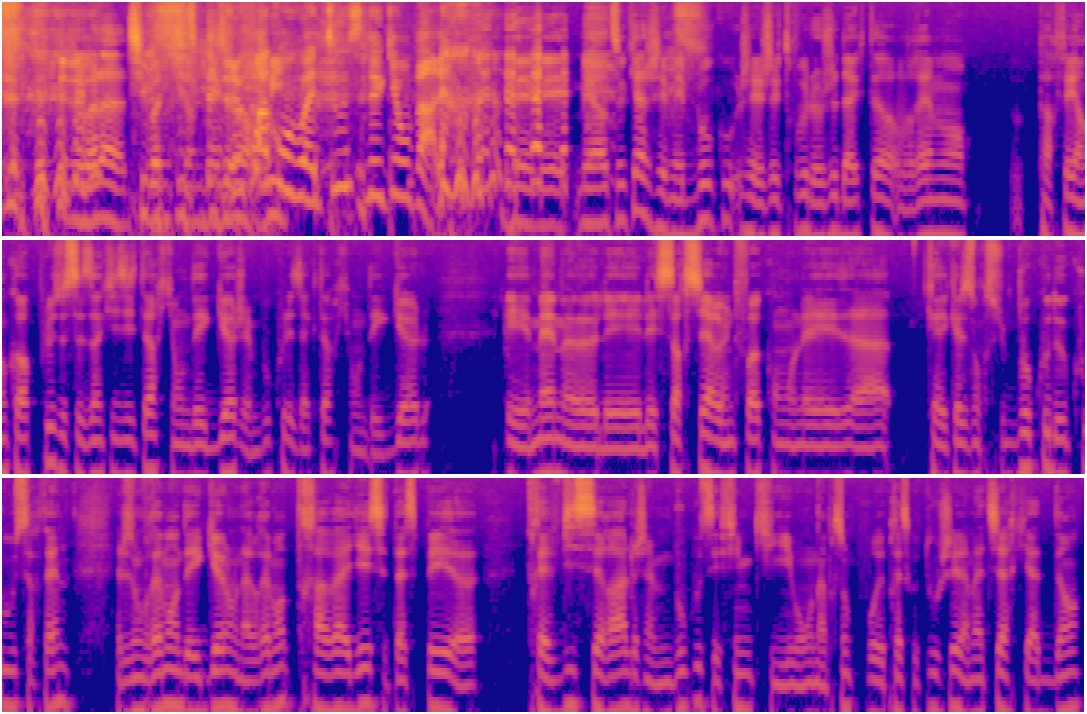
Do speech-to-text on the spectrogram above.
Je- voilà, tu vois qui Je crois qu'on voit tous de qui on parle. mais, mais- mais en tout cas, j'aimais beaucoup. J'ai j'ai trouvé le jeu d'acteur vraiment parfait. Encore plus de ces inquisiteurs qui ont des gueules. J'aime beaucoup les acteurs qui ont des gueules. Et même euh, les, les sorcières, une fois qu'on les a. qu'elles ont reçu beaucoup de coups, certaines, elles ont vraiment des gueules. On a vraiment travaillé cet aspect euh, très viscéral. J'aime beaucoup ces films qui, où on a l'impression qu'on pourrait presque toucher la matière qu'il y a dedans.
